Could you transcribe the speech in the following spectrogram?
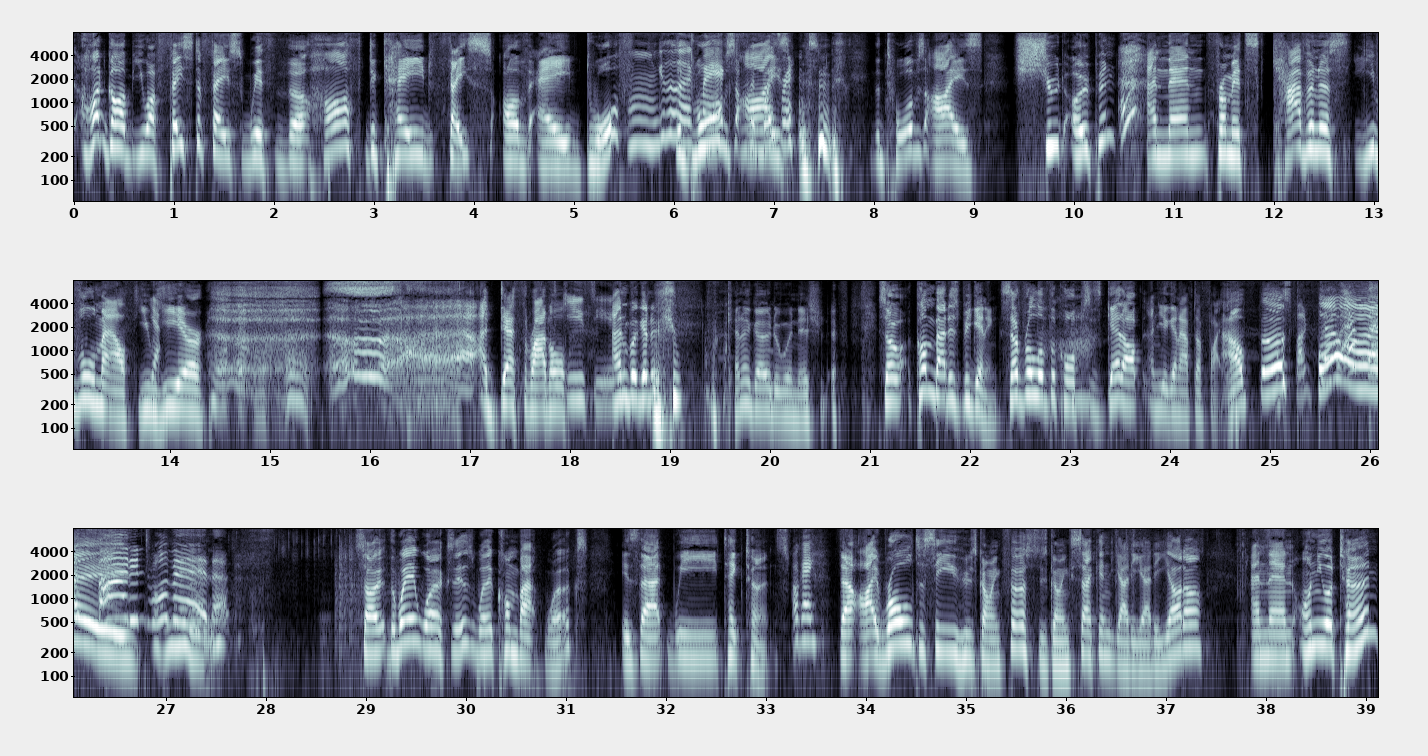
Hot Gob, you are face to face with the half decayed face of a dwarf. Mm, the like dwarf's eyes the dwarf's eyes shoot open and then from its cavernous evil mouth you Yeah. hear a death rattle Excuse you. and we're gonna we're gonna go to initiative so combat is beginning several of the corpses get up and you're gonna have to fight Our first Fuck no, I'm fight. fine in Dwarven. so the way it works is where combat works is that we take turns Okay. that I roll to see who's going first, who's going second, yada yada yada. And then on your turn,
